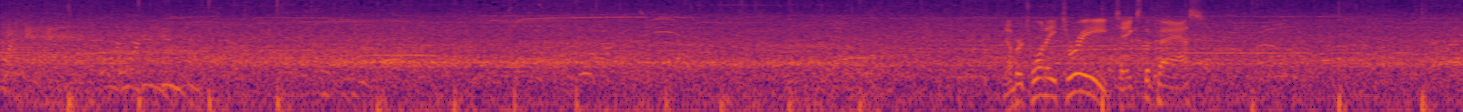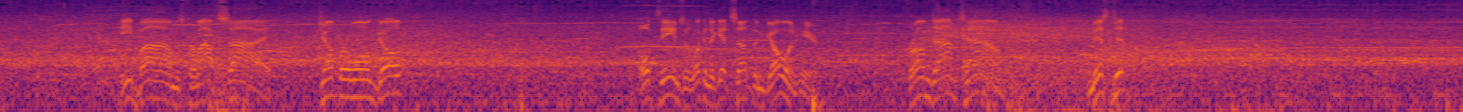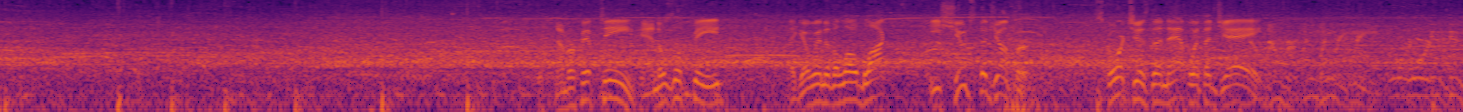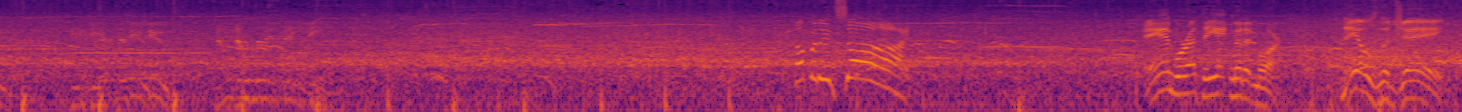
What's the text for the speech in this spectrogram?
Number 23 takes the pass. He bombs from outside. Jumper won't go. Both teams are looking to get something going here. From downtown. Missed it. Number 15 handles the feed. They go into the low block. He shoots the jumper. Scorches the net with a J. Up and inside. And we're at the eight-minute mark. Nails the J.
